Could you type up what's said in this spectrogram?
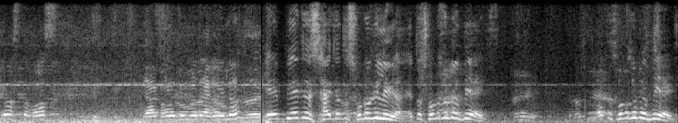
কি অবস্থা বস যাক অনেকদিন পরে দেখা হইল। এই পেঁয়াজের সাইজ এত ছোট কি লিগা? এত ছোট ছোট পেঁয়াজ এত ছোট ছোট পেঁয়াজ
